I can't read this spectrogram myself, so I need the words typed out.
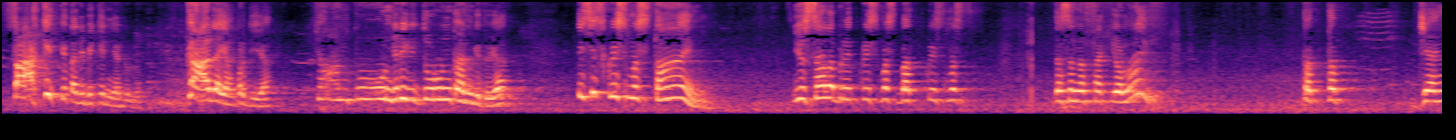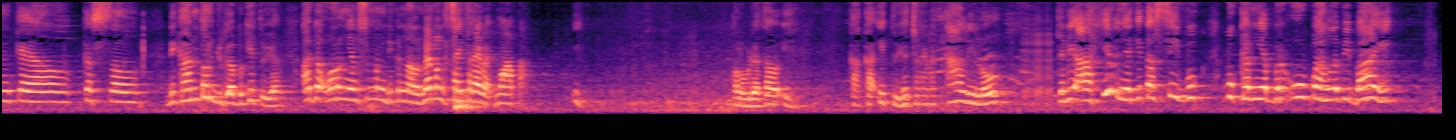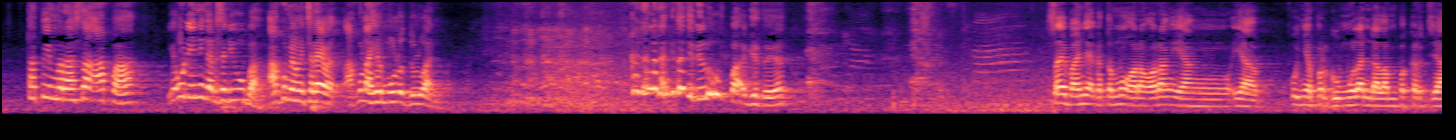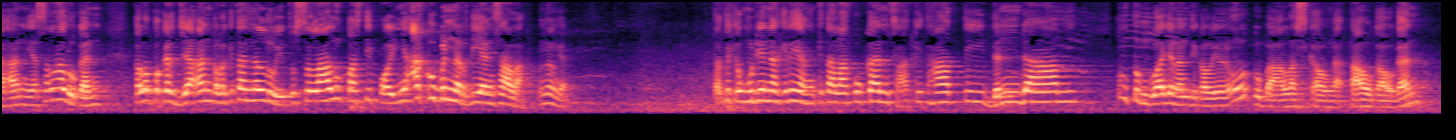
Sakit kita dibikinnya dulu. Gak ada yang pergi ya. Ya ampun, jadi diturunkan gitu ya. This is Christmas time. You celebrate Christmas, but Christmas doesn't affect your life. Tetap jengkel, kesel. Di kantor juga begitu ya. Ada orang yang senang dikenal. Memang saya cerewet, mau apa? Ih, kalau udah tahu, ih, kakak itu ya cerewet kali loh. Jadi akhirnya kita sibuk, bukannya berubah lebih baik, tapi merasa apa? Ya udah ini nggak bisa diubah. Aku memang cerewet, aku lahir mulut duluan. Kadang-kadang kita jadi lupa gitu ya. Saya banyak ketemu orang-orang yang ya punya pergumulan dalam pekerjaan ya selalu kan. Kalau pekerjaan kalau kita ngeluh itu selalu pasti poinnya aku benar dia yang salah, benar nggak? Tapi kemudian akhirnya yang kita lakukan sakit hati, dendam. Hmm, tunggu aja nanti kalau ini, oh aku balas kau nggak tahu kau kan.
